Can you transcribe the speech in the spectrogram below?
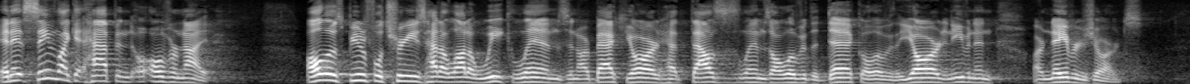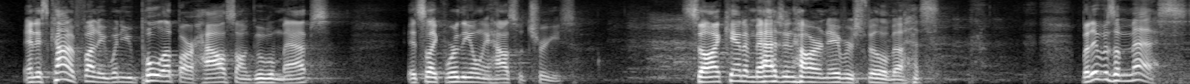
And it seemed like it happened overnight. All those beautiful trees had a lot of weak limbs, and our backyard had thousands of limbs all over the deck, all over the yard, and even in our neighbors' yards. And it's kind of funny when you pull up our house on Google Maps, it's like we're the only house with trees. So I can't imagine how our neighbors feel about us. But it was a mess.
